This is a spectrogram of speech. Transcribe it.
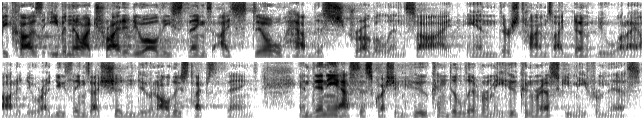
because even though I try to do all these things, I still have this struggle inside. And there's times I don't do what I ought to do, or I do things I shouldn't do, and all those types of things. And then he asks this question Who can deliver me? Who can rescue me from this?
